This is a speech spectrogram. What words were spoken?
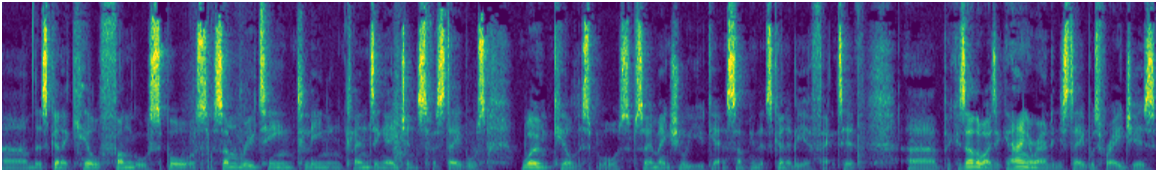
um, that's going to kill fungal spores. Some routine cleaning, cleansing agents for stables won't kill the spores, so make sure you get something that's going to be effective uh, because otherwise it can hang around in your stables for ages,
